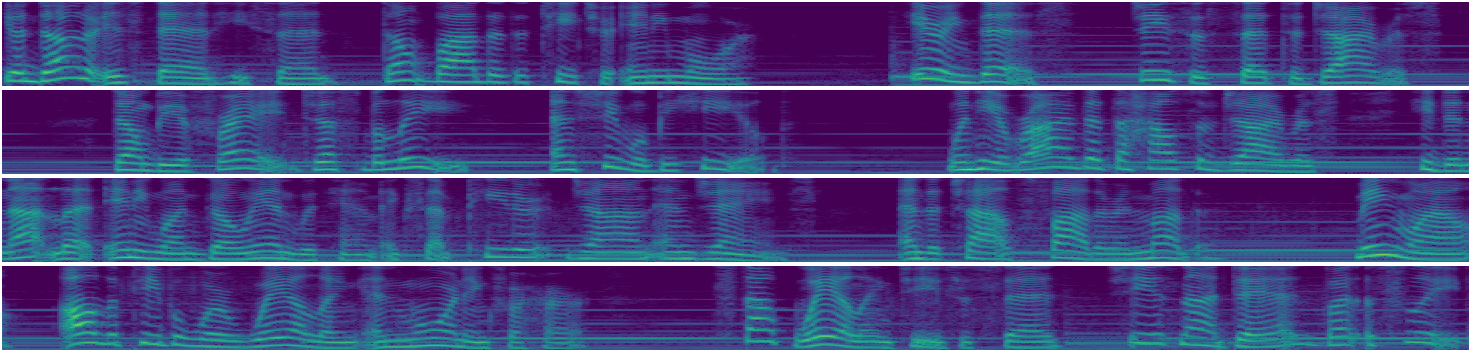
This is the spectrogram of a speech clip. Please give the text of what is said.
Your daughter is dead, he said. Don't bother the teacher any more. Hearing this, Jesus said to Jairus, don't be afraid, just believe, and she will be healed. When he arrived at the house of Jairus, he did not let anyone go in with him except Peter, John, and James, and the child's father and mother. Meanwhile, all the people were wailing and mourning for her. Stop wailing, Jesus said. She is not dead, but asleep.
